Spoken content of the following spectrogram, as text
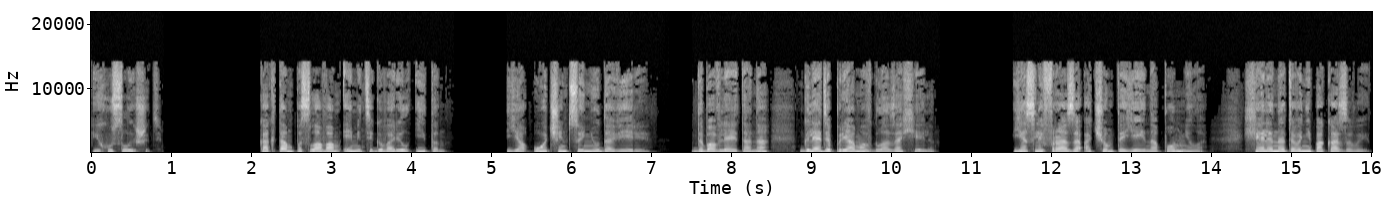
их услышать. Как там, по словам Эмити, говорил Итан, «Я очень ценю доверие», — добавляет она, глядя прямо в глаза Хелен. Если фраза о чем-то ей напомнила — Хелен этого не показывает.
